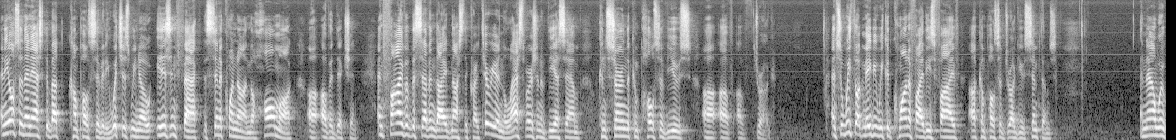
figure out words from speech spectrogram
And he also then asked about compulsivity, which, as we know, is in fact the sine qua non, the hallmark uh, of addiction. And five of the seven diagnostic criteria in the last version of DSM concern the compulsive use uh, of, of drug. And so we thought maybe we could quantify these five uh, compulsive drug use symptoms. And now we're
